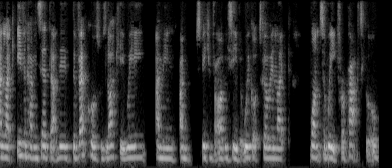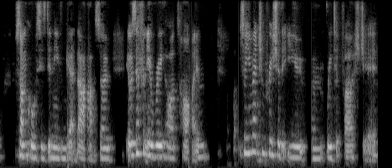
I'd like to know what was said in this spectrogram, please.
and like even having said that the, the vet course was lucky we i mean i'm speaking for RVC but we got to go in like once a week for a practical some courses didn't even get that so it was definitely a really hard time so you mentioned Parisha that you um, retook first year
